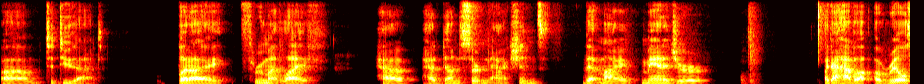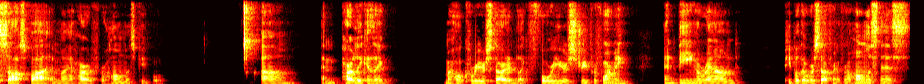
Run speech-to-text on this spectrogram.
um, to do that, but I through my life have had done certain actions that my manager like I have a, a real soft spot in my heart for homeless people. Um, and partly because I my whole career started like four years street performing and being around people that were suffering from homelessness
